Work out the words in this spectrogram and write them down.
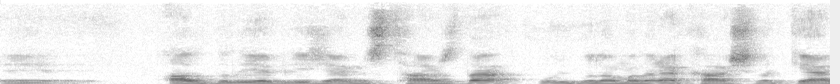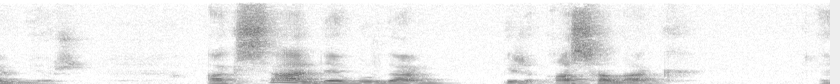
e, algılayabileceğimiz tarzda uygulamalara karşılık gelmiyor. Aksi halde buradan bir asalak, e,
